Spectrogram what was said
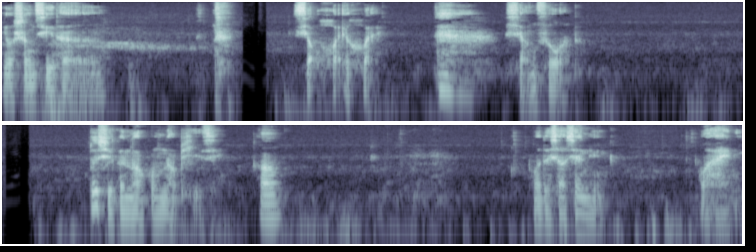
又生气他，小坏坏，想死我了！不许跟老公闹脾气啊！我的小仙女，我爱你。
